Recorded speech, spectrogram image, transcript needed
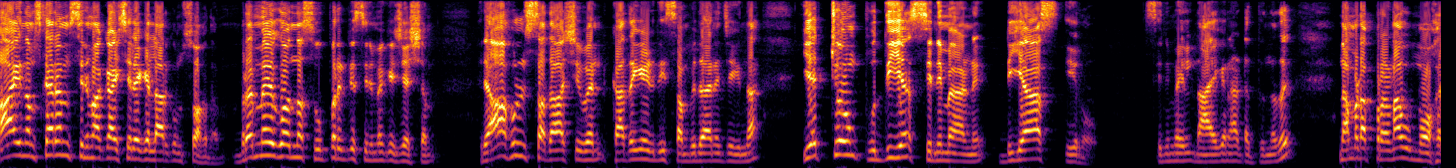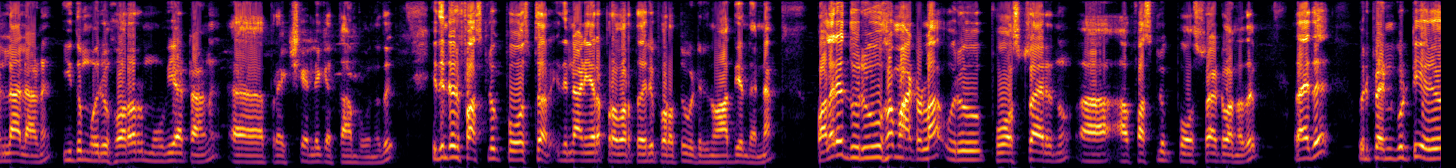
ഹായ് നമസ്കാരം. സിനിമാ കാഴ്ചയിലേക്ക് എല്ലാവർക്കും സ്വാഗതം. ബ്രഹ്മയുഗം എന്ന സൂപ്പർ ഹിറ്റ് സിനിമയ്ക്ക് ശേഷം രാഹുൽ സദാശിവൻ കഥയെഴുതി സംവിധാനം ചെയ്യുന്ന ഏറ്റവും പുതിയ സിനിമയാണ് ഡിയാസ് ഹീറോ. സിനിമയിൽ നായകനായിട്ട് എത്തുന്നത് നമ്മുടെ പ്രണവ് മോഹൻലാലാണ്. ഇതും ഒരു ഹൊറർ മൂവിയായിട്ടാണ് പ്രേക്ഷകരിലേക്ക് എത്താൻ പോകുന്നത്. ഇതിന്റെ ഒരു ഫസ്റ്റ് ലുക്ക് പോസ്റ്റർ ഇതിന്റെ അണിയറ പ്രവർത്തകർ പുറത്തു വിട്ടിരുന്നു ആദ്യം തന്നെ. വളരെ ദുരൂഹമായിട്ടുള്ള ഒരു പോസ്റ്ററായിരുന്നു ആ ഫസ്റ്റ് ലുക്ക് പോസ്റ്ററായിട്ട് വന്നത്. അതായത് ഒരു പെൺകുട്ടി ഒരു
